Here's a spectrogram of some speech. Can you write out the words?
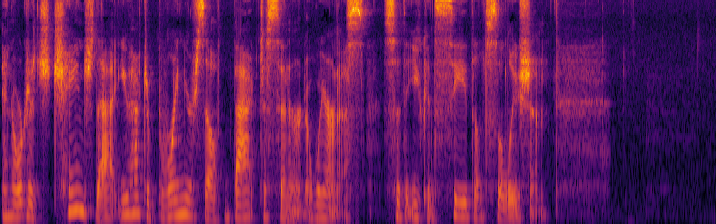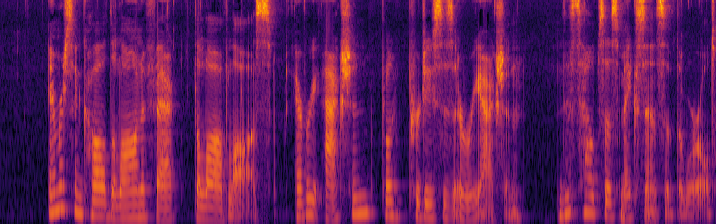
In order to change that, you have to bring yourself back to centered awareness so that you can see the solution. Emerson called the law and effect the law of laws. Every action produces a reaction. This helps us make sense of the world.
